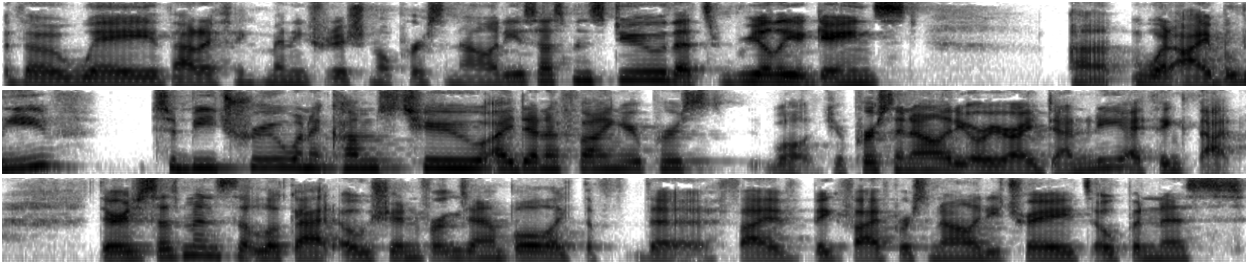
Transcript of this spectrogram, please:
the way that i think many traditional personality assessments do. That's really against uh, what i believe to be true when it comes to identifying your person well your personality or your identity. I think that there's assessments that look at ocean for example like the the five big five personality traits openness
